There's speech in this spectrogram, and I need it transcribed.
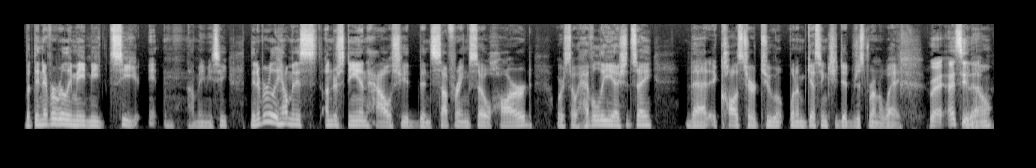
but they never really made me see, not made me see, they never really helped me to understand how she had been suffering so hard or so heavily, I should say, that it caused her to, what I'm guessing she did, just run away. Right. I see that. know?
